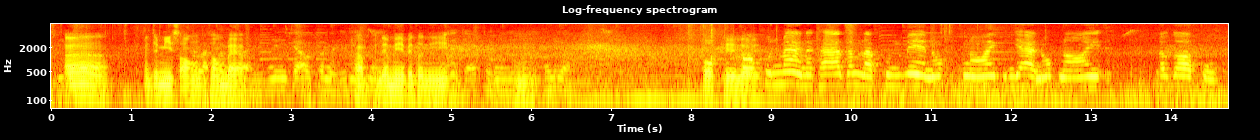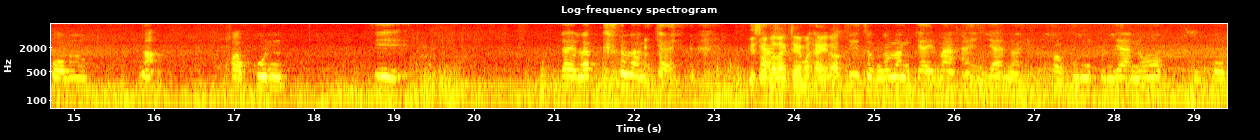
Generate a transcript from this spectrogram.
ที่อ่า มันจะมีสองสองแบบ นี่จะเอาตัวไหนดีครับเดี๋ยวเมย์เป็นตัวนี้น่าจะเอาตัวนี้อืมเขาเลือก โอเคเลขอบย คุณมากนะคะสำหรับคุณแม่นกน้อย คุณย่านกน้อย แล้วก็ปู่คมเนาะขอบคุณที่ ได้รับกำลังใจที่ส่งกำลังใจมาให้เนาะที่ส่งกำลังใจมาให้ย่าหน่อย ขอบคุณคุณย่านกคุณคม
